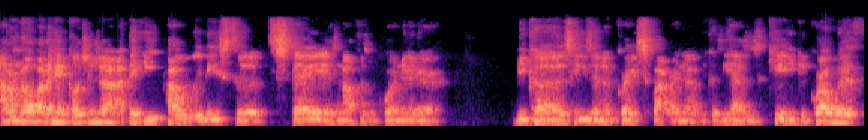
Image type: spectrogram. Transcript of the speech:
I don't know about a head coaching job. I think he probably needs to stay as an offensive coordinator because he's in a great spot right now because he has his kid he could grow with.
